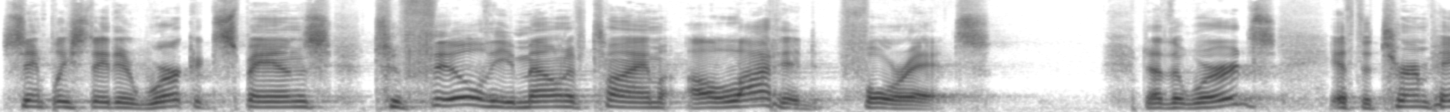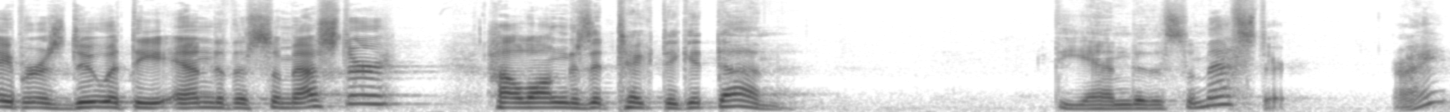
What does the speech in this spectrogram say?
Simply stated, work expands to fill the amount of time allotted for it. In other words, if the term paper is due at the end of the semester, how long does it take to get done? The end of the semester, right?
